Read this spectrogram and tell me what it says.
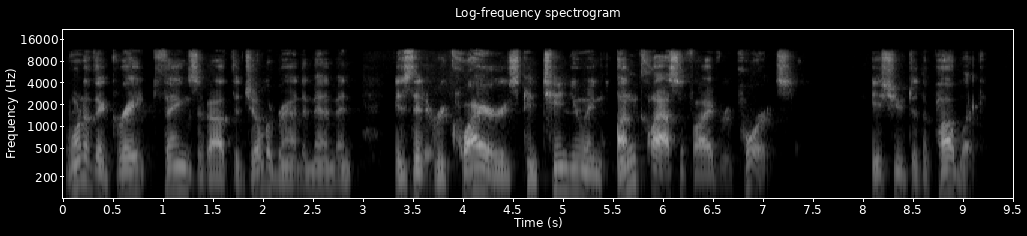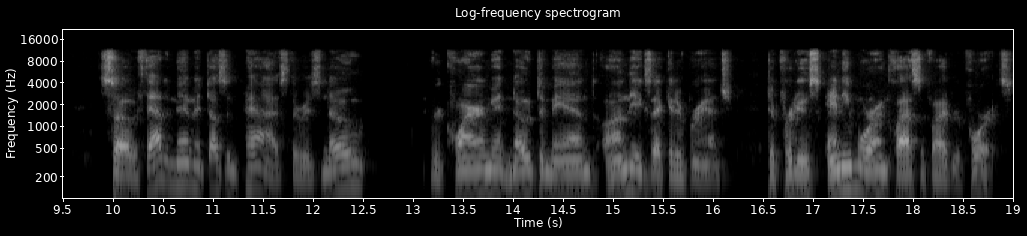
one of the great things about the Gillibrand Amendment is that it requires continuing unclassified reports issued to the public. So if that amendment doesn't pass, there is no requirement, no demand on the executive branch to produce any more unclassified reports.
